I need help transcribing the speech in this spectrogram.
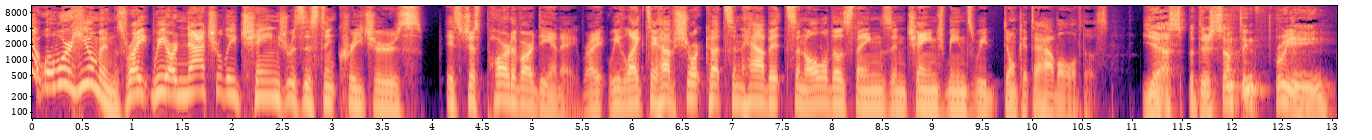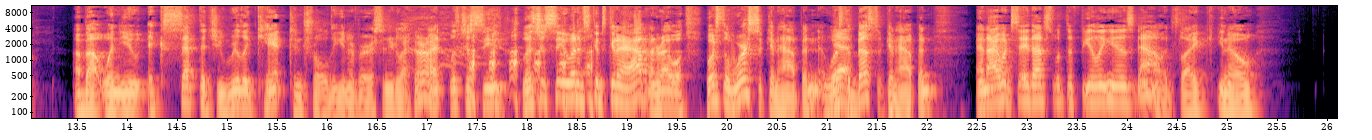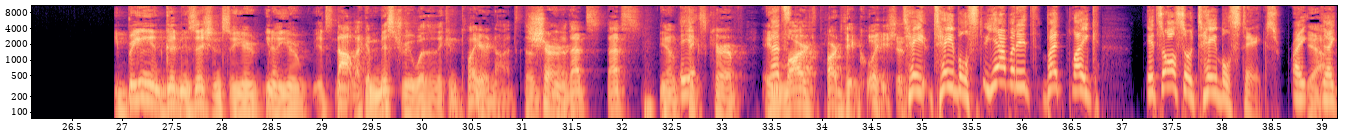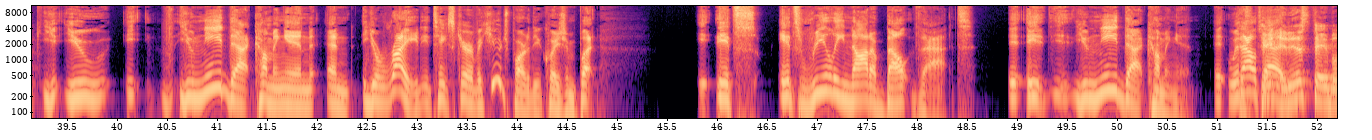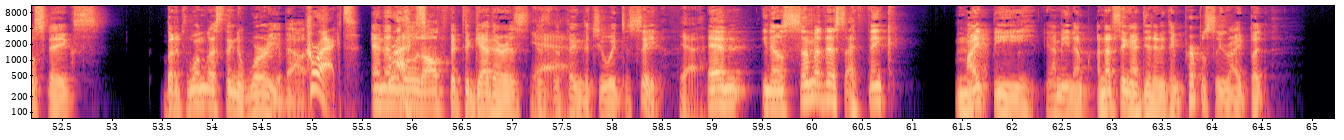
Yeah, well, we're humans, right? We are naturally change resistant creatures. It's just part of our DNA, right? We like to have shortcuts and habits and all of those things, and change means we don't get to have all of those. Yes, but there's something freeing about when you accept that you really can't control the universe, and you're like, all right, let's just see, let's just see what it's, it's going to happen, right? Well, what's the worst that can happen, and what's Yeah. the best that can happen? And I would say that's what the feeling is now. It's like you know, you're bringing in good musicians, so you're you know you're. It's not like a mystery whether they can play or not. So, Sure. you know, that's that's you know Yeah. takes care of a large part of the equation. Ta- table, st- yeah, but it's but like it's also table stakes, right? Yeah. Like you, you you need that coming in, and you're right. It takes care of a huge part of the equation, but it's it's really not about that. It, it you need that coming in. It, without ta- that, it is table stakes, but it's one less thing to worry about. correct. And then correct. will it all fit together is, is the thing that you wait to see. Yeah. And, you know, some of this I think might be, I mean, I'm, I'm not saying I did anything purposely right, but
